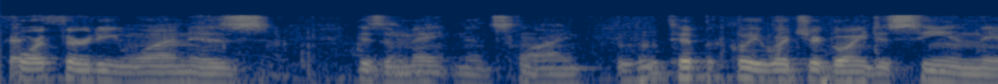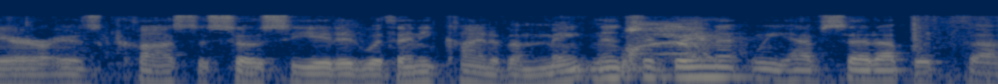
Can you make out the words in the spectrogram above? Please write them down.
Okay. Four thirty-one is, is a maintenance line. Mhm. Typically, what you're going to see in there is costs associated with any kind of a maintenance agreement we have set up with, uh,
